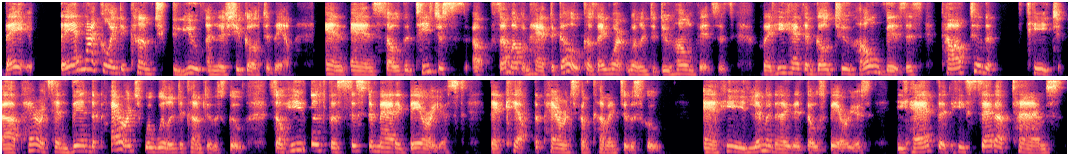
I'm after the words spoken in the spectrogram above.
They they are not going to come to you unless you go to them. And and so the teachers, uh, some of them had to go because they weren't willing to do home visits. But he had them go to home visits, talk to the teach uh, parents, and then the parents were willing to come to the school. So he looked for systematic barriers that kept the parents from coming to the school, and he eliminated those barriers. He had that he set up times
